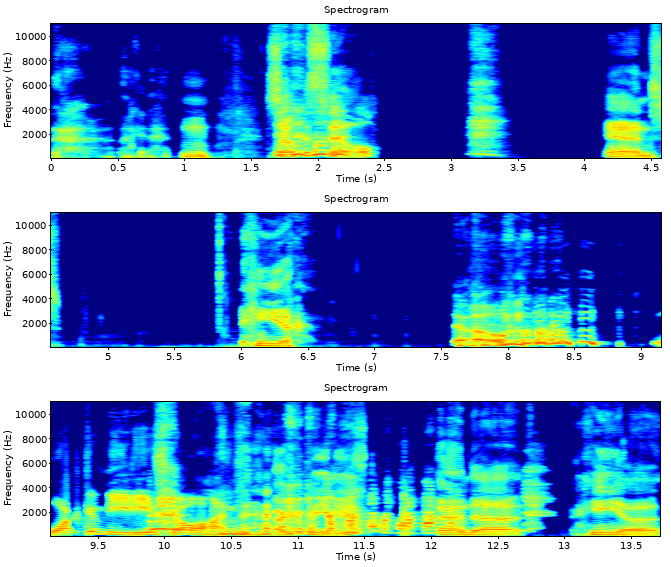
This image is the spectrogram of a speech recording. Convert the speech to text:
Okay. Mm. Sotha Sil, and he uh, oh. Archimedes, go on. Archimedes, and uh, he uh,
